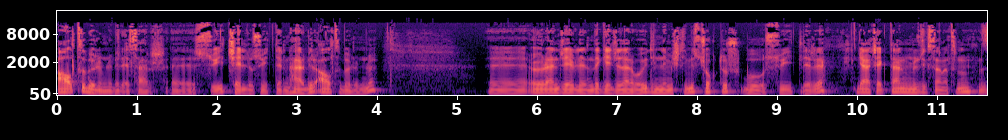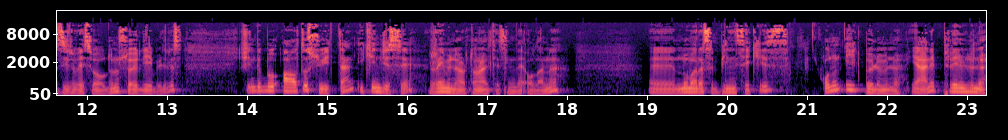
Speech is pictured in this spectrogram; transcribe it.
6 bölümlü bir eser e, suite, cello suitlerin her bir 6 bölümlü. E, öğrenci evlerinde geceler boyu dinlemişliğimiz çoktur bu suitleri. Gerçekten müzik sanatının zirvesi olduğunu söyleyebiliriz. Şimdi bu 6 suite'den ikincisi re minör tonalitesinde olanı e, numarası 1008. Onun ilk bölümünü yani prelüdünü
